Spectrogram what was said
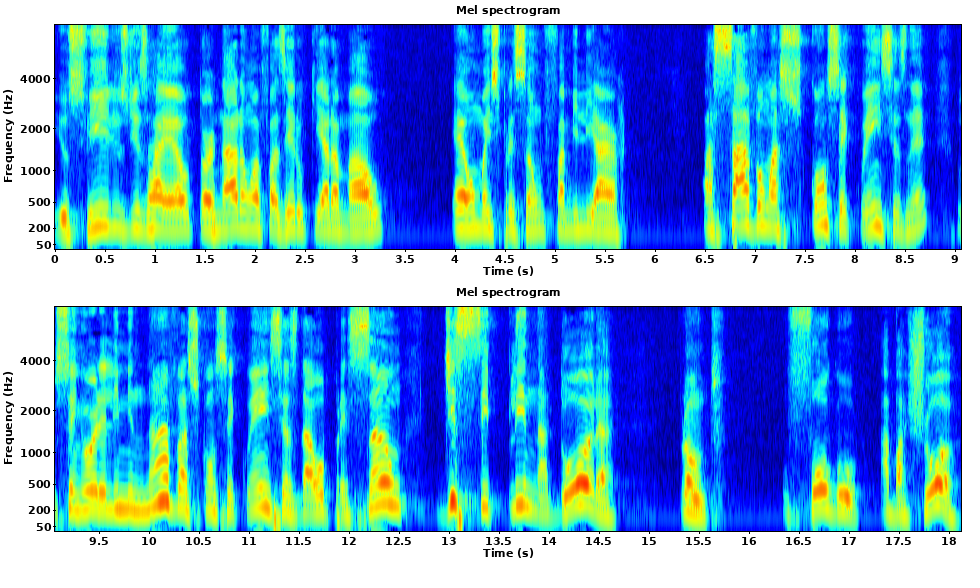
e os filhos de Israel tornaram a fazer o que era mal é uma expressão familiar. Passavam as consequências, né? O Senhor eliminava as consequências da opressão disciplinadora. Pronto. O fogo abaixou,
